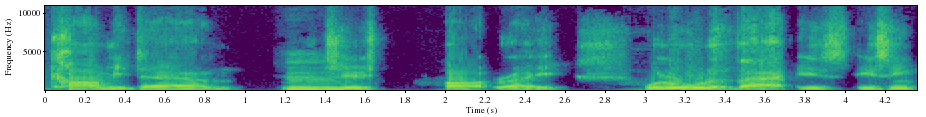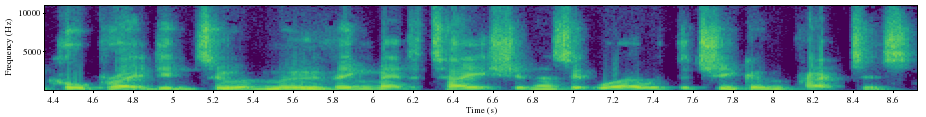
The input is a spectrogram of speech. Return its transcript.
calm you down, mm. reduce heart rate. Well, all of that is is incorporated into a moving meditation, as it were, with the qigong practice.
